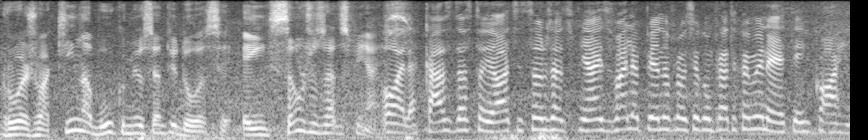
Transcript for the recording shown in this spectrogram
Rua Joaquim Nabuco, 1112, em São José dos Pinhais. Olha, Casa das Toyotas em São José dos Pinhais, vale a pena para você comprar tua caminhonete, hein? Corre!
